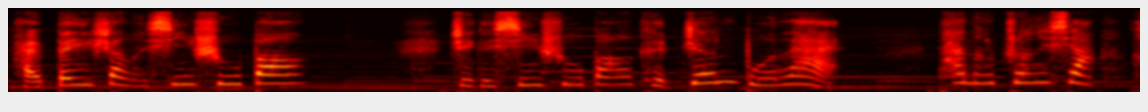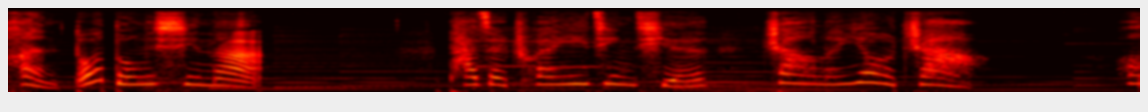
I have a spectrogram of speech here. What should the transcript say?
还背上了新书包。这个新书包可真不赖，它能装下很多东西呢。他在穿衣镜前照了又照，哦，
